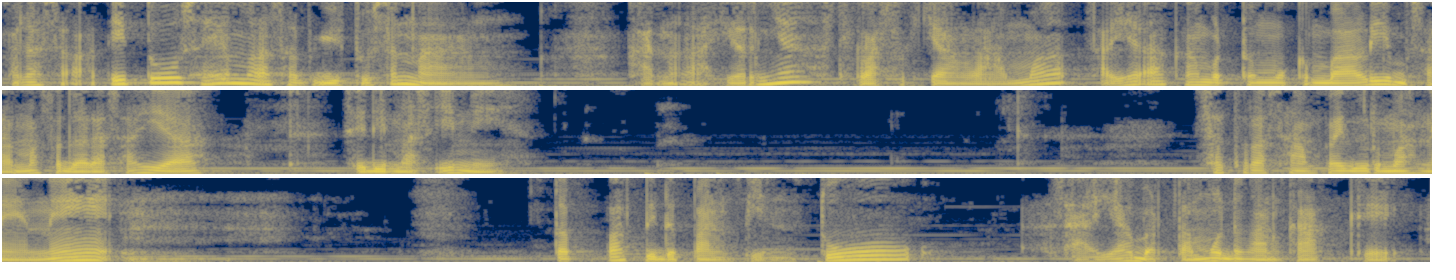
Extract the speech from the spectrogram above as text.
Pada saat itu saya merasa begitu senang karena akhirnya setelah sekian lama saya akan bertemu kembali bersama saudara saya, si Dimas ini. Setelah sampai di rumah nenek, tepat di depan pintu, saya bertemu dengan kakek.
